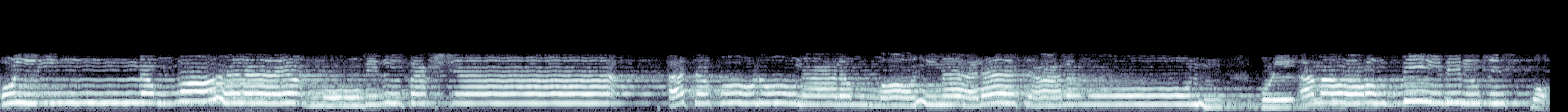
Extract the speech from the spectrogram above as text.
قل إن الله لا يأمر بالفحشاء. أتقولون على الله ما لا تعلمون. قل أمر ربي بالقسط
